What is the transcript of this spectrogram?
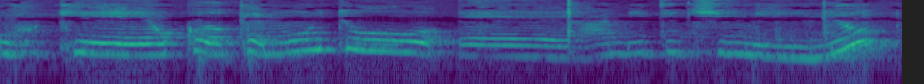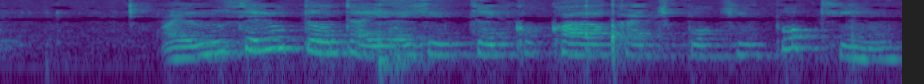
Porque eu coloquei muito é, amido de milho. Aí eu não sei o tanto, aí a gente tem que colocar de pouquinho em pouquinho.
